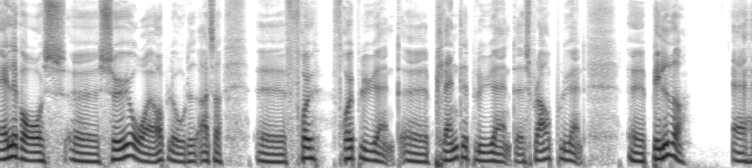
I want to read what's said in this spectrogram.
alle vores øh, søgeord er uploadet, altså øh, frø, frøblyant, øh, planteblyant, øh, sproutblyant, øh, billeder af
